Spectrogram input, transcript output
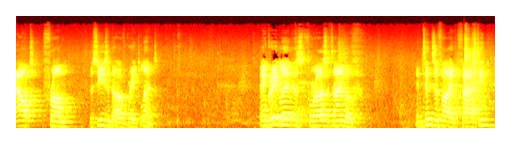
out from the season of Great Lent. And Great Lent is for us a time of intensified fasting,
